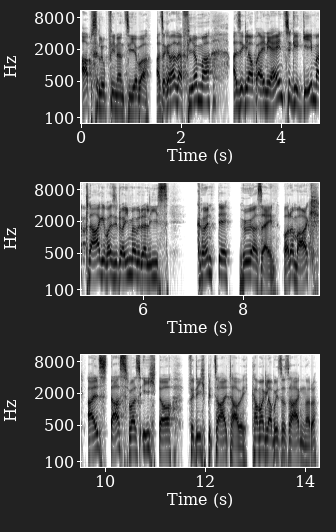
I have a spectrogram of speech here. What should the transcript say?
absolut finanzierbar. Also gerade der Firma, also ich glaube, eine einzige GEMA-Klage, was ich da immer wieder liest, könnte höher sein, oder Marc, als das, was ich da für dich bezahlt habe. Kann man, glaube ich, so sagen, oder?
